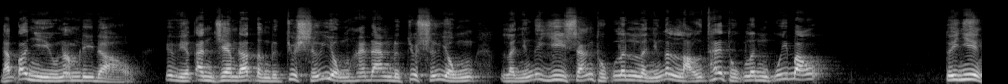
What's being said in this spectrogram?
đã có nhiều năm đi đạo cái việc anh chị em đã từng được Chúa sử dụng hay đang được Chúa sử dụng là những cái di sản thuộc linh là những cái lợi thế thuộc linh quý báu. Tuy nhiên,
